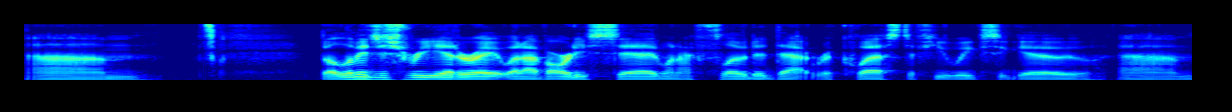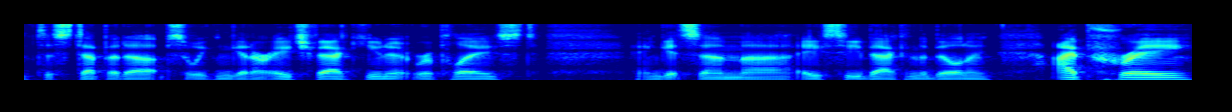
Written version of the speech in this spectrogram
Um, but let me just reiterate what I've already said when I floated that request a few weeks ago um, to step it up so we can get our HVAC unit replaced and get some uh, AC back in the building. I pray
